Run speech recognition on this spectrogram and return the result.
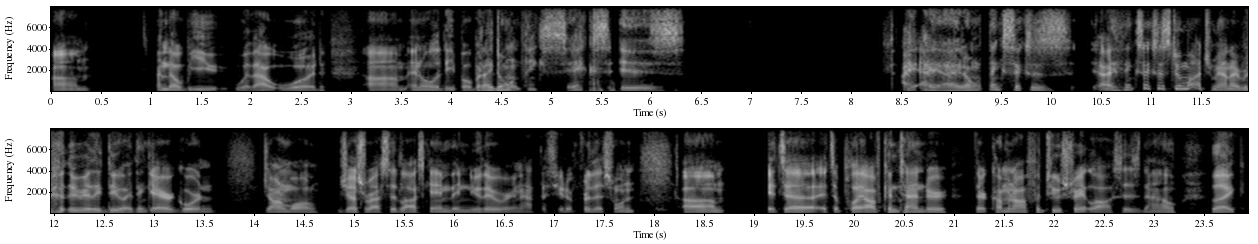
Um, and they'll be without Wood um, and Oladipo. But I don't think six is I, I, I don't think six is. I think six is too much, man. I really really do. I think Eric Gordon, John Wall just rested last game. They knew they were going to have to suit up for this one. Um, it's a it's a playoff contender. They're coming off of two straight losses now. Like,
